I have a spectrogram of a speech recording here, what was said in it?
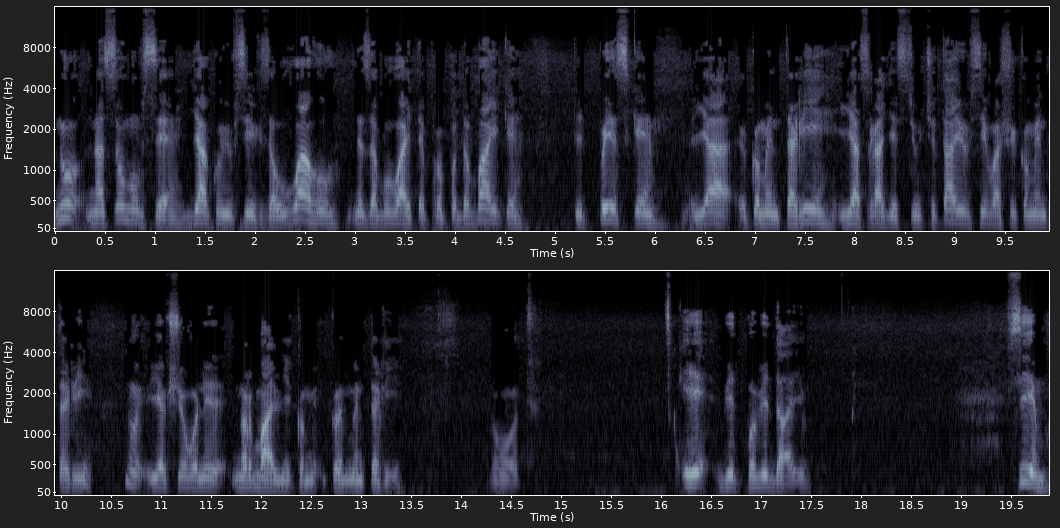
Ну, на цьому все. Дякую всіх за увагу. Не забувайте про подобайки, підписки. Я коментарі. Я з радістю читаю всі ваші коментарі. Ну, якщо вони нормальні комі- коментарі. От. І відповідаю. Всім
